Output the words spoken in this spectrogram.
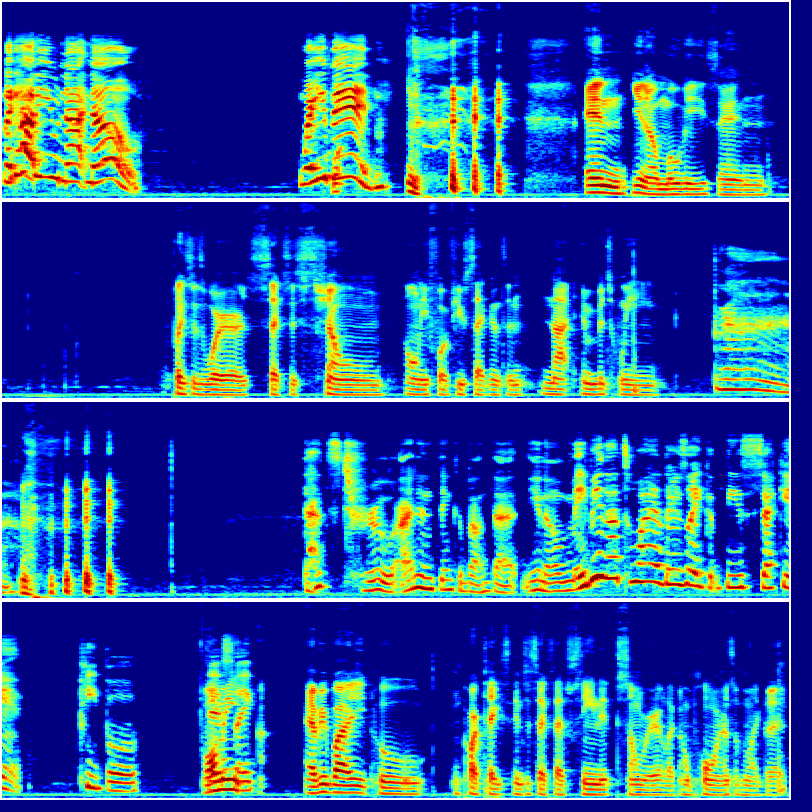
Like, how do you not know? Where you been? in you know movies and places where sex is shown only for a few seconds and not in between. Bruh. That's true. I didn't think about that. You know, maybe that's why there's like these second people. Well, I mean, like- everybody who partakes into sex have seen it somewhere, like on porn or something like that.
